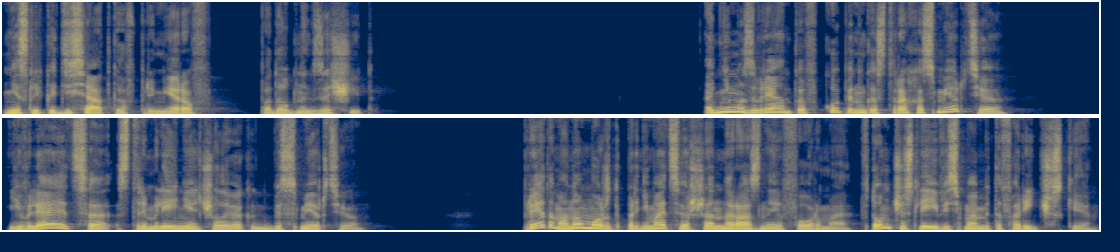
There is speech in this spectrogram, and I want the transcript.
несколько десятков примеров подобных защит. Одним из вариантов копинга страха смерти является стремление человека к бессмертию. При этом оно может принимать совершенно разные формы, в том числе и весьма метафорические.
